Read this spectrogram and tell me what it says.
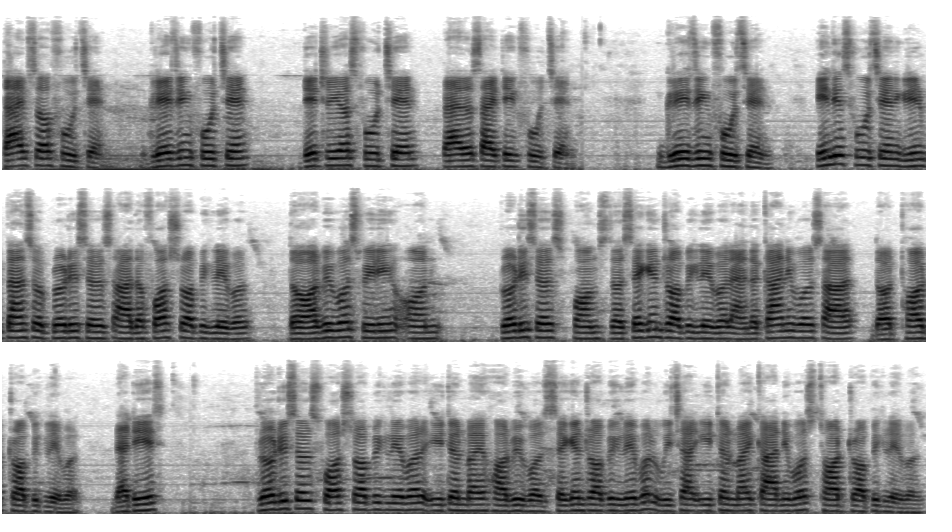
Types of food chain Grazing food chain, detritus food chain, parasitic food chain. Grazing food chain In this food chain, green plants or producers are the first trophic level. The herbivores feeding on producers forms the second trophic level and the carnivores are the third trophic level. That is, producers first trophic level eaten by herbivores second trophic level which are eaten by carnivores third trophic level.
